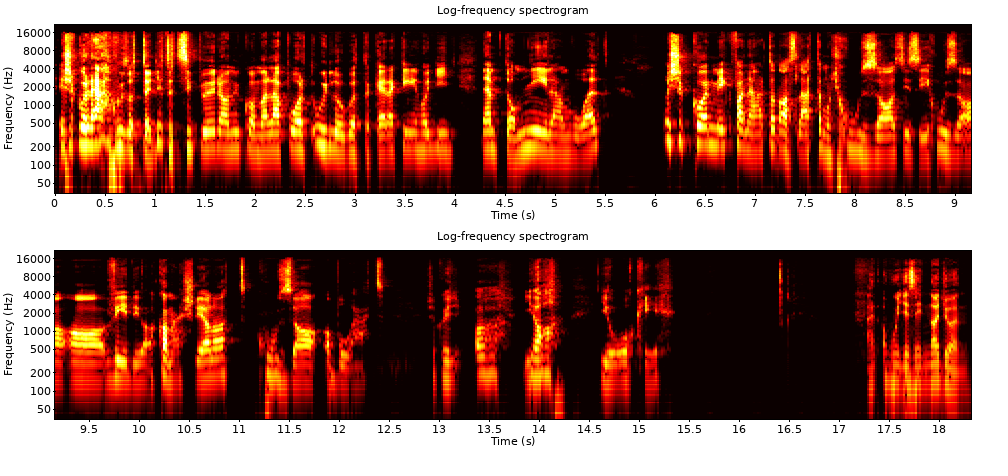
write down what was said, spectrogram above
És akkor ráhúzott egyet a cipőre, amikor már Laport úgy lógott a kerekén, hogy így nem tudom, nyílem volt, és akkor még fanártad azt láttam, hogy húzza az izé, húzza a védő a kamásli alatt, húzza a boát. És akkor, hogy, oh, ja, jó, oké. Okay. Hát amúgy ez egy nagyon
